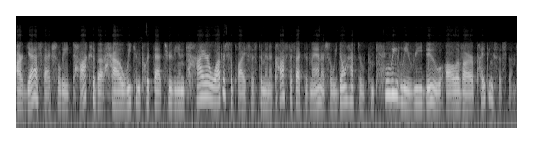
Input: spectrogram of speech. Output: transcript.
our guest actually talks about how we can put that through the entire water supply system in a cost-effective manner so we don't have to completely redo all of our piping systems.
